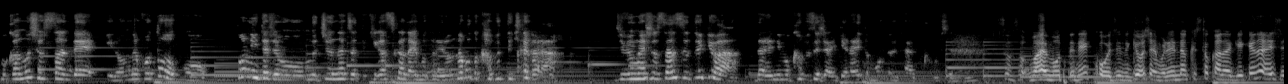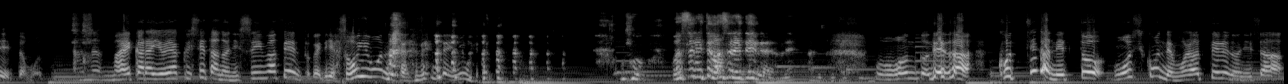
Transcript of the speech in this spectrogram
他の出産でいろんなことをこう、本人たちも夢中になっちゃって気がつかないことでいろんなことかぶってきたから、自分が出産するときは誰にもかぶせちゃいけないと思ってるタイプかもしれないね。そうそう前もってね工事の業者にも連絡しとかなきゃいけないしと思ってあんな前から予約してたのにすいませんとか言っていやそういうもんだから全然いいんですもう忘れて忘れてるからね。もう本当でさこっちがネット申し込んでもらってるのにさ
